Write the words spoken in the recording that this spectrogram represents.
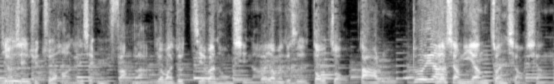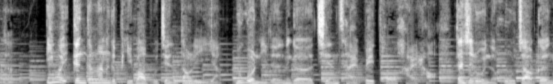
你要先去做好那些预防啦。要么就结伴同行啊，要么就是都走大路。对呀，不要像你一样钻小巷这样。因为跟刚刚那个皮包不见的道理一样，如果你的那个钱财被偷还好，但是如果你的护照跟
